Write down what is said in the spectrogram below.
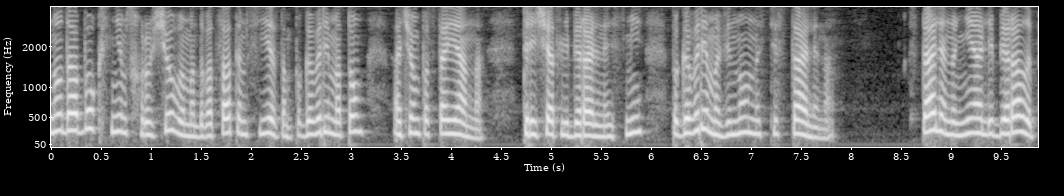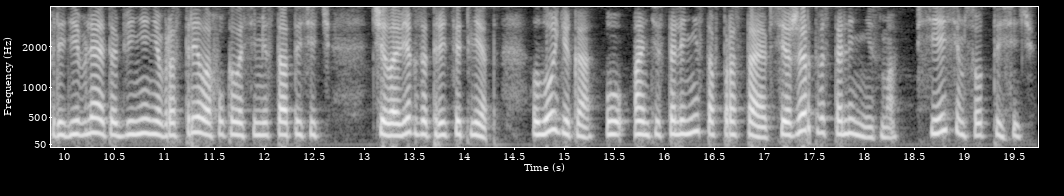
Ну да бог с ним, с Хрущевым и 20-м съездом. Поговорим о том, о чем постоянно трещат либеральные СМИ, поговорим о виновности Сталина. Сталину неолибералы предъявляют обвинения в расстрелах около 700 тысяч человек за 30 лет. Логика у антисталинистов простая. Все жертвы сталинизма. Все 700 тысяч.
